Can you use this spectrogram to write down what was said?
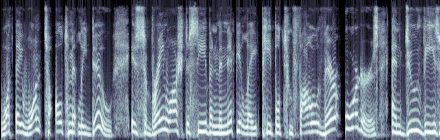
what they want to ultimately do is to brainwash, deceive, and manipulate people to follow their orders and do these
